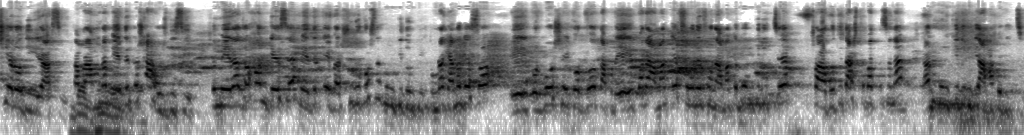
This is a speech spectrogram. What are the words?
শেয়ারও দিয়ে আসি তারপর আমরা মেয়েদেরকে সাহস দিছি। তো মেয়েরা যখন গেছে মেয়েদেরকে এবার শুরু করছে হুমকি তুমকি তোমরা কেন গেছো? এই করব সেই করব। তারপরে এরপরে আমাকে ফোনে ফোনে আমাকে হুমকি দিচ্ছে। সভাপতি তো আসতে পারতেছে না কারণ হুমকি দুমকি আমাকে দিচ্ছে।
